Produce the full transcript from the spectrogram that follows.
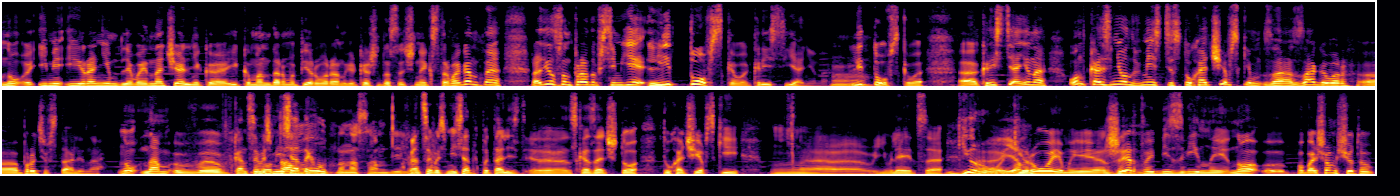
Ну, имя Иероним для военачальника и командарма первого ранга, конечно, достаточно экстравагантное. Родился он, правда, в семье литовского крестьянина. Литовского э, крестьянина. Он казнен вместе с Тухачевским за заговор э, против Сталина. Ну, нам в, в конце Ну, 80-х там мутно, на самом деле. в конце 80-х пытались э, сказать, что Тухачевский э, является э, Героем. героем и жертвой безвинной. Но, э, по большому счету,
